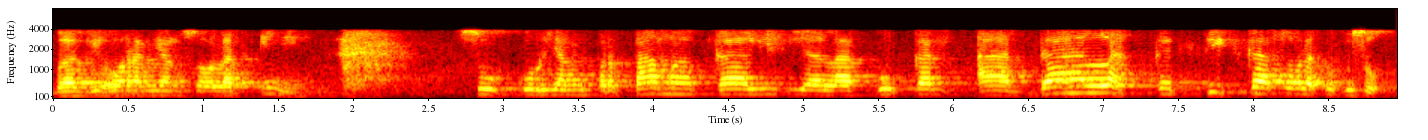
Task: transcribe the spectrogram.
Bagi orang yang sholat ini, syukur yang pertama kali dia lakukan adalah ketika sholat khusyuk.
